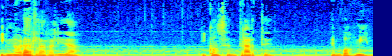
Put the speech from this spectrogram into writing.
Ignorar la realidad y concentrarte en vos mismo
